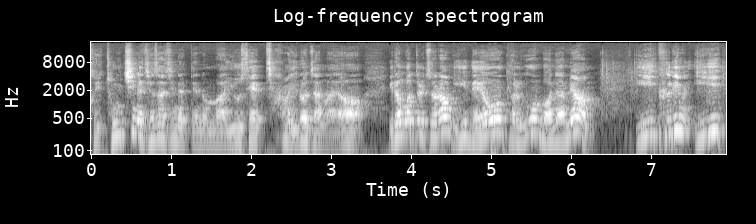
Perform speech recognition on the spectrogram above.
그 종친의 제사 지낼 때는 막 유세차 막 이러잖아요. 이런 것들처럼 이 내용은 결국은 뭐냐면 이 그림 이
